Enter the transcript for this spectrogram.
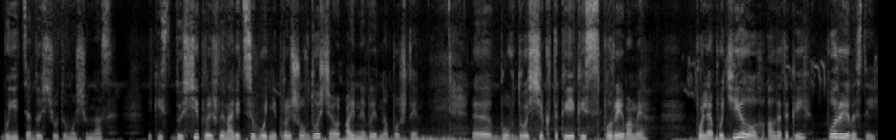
боїться дощу, тому що в нас якісь дощі пройшли. Навіть сьогодні пройшов дощ, а- й не видно пошти. Е, був дощик такий якийсь поривами. Поля потіло, але такий поривистий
